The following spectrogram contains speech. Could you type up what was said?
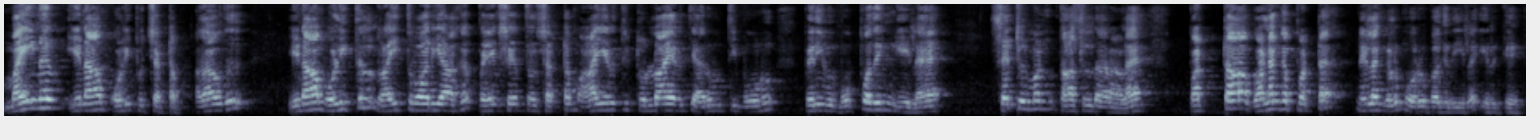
மைனர் இனாம் ஒழிப்பு சட்டம். அதாவது இனாம் ஒழித்தல் ரைத்து வாரியாக பெயர் சேர்த்தல் சட்டம் ஆயிரத்தி தொள்ளாயிரத்தி அறுபத்தி மூணு பிரிவு முப்பதின் கீழே செட்டில்மெண்ட் தாசில்தாரால பட்டா வழங்கப்பட்ட நிலங்களும் ஒரு பகுதியில் இருக்கு.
